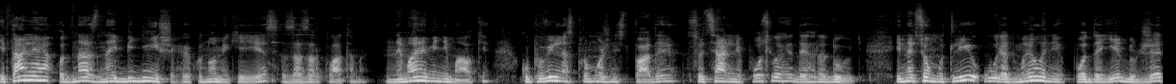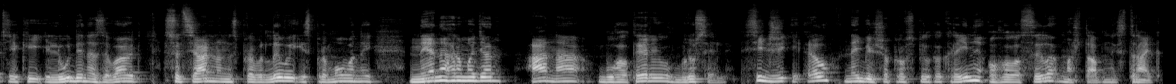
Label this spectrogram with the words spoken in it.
Італія одна з найбідніших економік ЄС за зарплатами. Немає мінімалки, купівельна спроможність падає, соціальні послуги деградують. І на цьому тлі уряд Мелані подає бюджет, який люди називають соціально несправедливий і спрямований не на громадян, а на бухгалтерію в Брюсселі. CGEL, найбільша профспілка країни, оголосила масштабний страйк.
